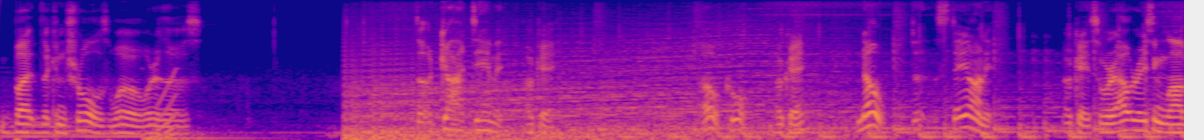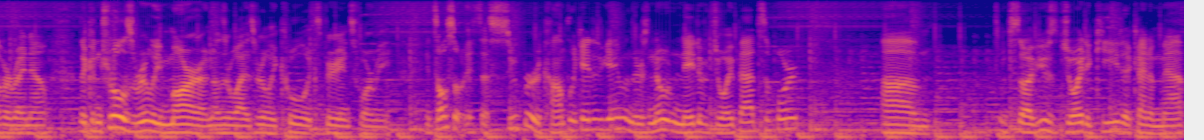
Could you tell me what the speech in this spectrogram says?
But the controls whoa what are those? The, god damn it okay. Oh cool okay. No stay on it. Okay so we're out racing lava right now. The controls really mar an otherwise really cool experience for me. It's also it's a super complicated game and there's no native joypad support. Um, so I've used Joy to Key to kind of map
